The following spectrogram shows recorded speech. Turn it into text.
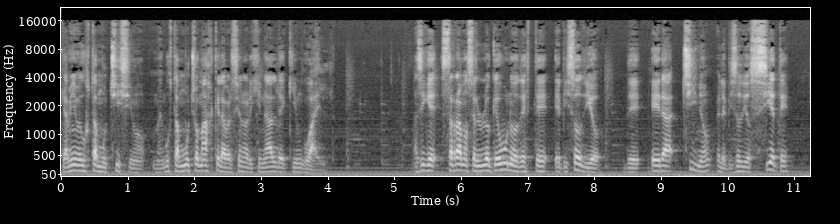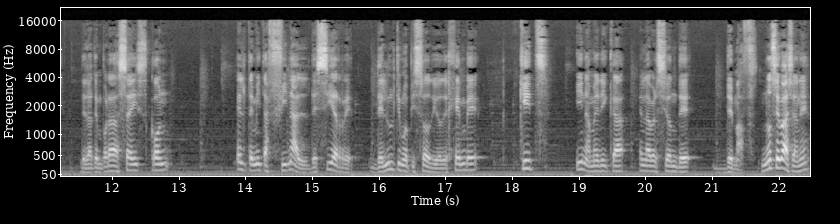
que a mí me gusta muchísimo, me gusta mucho más que la versión original de Kim Wilde. Así que cerramos el bloque 1 de este episodio de Era Chino, el episodio 7 de la temporada 6, con el temita final de cierre del último episodio de Gembe, Kids in America, en la versión de The Muffs. No se vayan, ¿eh?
